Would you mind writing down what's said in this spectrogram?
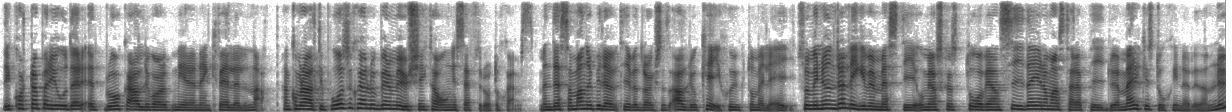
Det är korta perioder, ett bråk har aldrig varit mer än en kväll eller natt. Han kommer alltid på sig själv och ber om ursäkt, har ångest efteråt och skäms. Men dessa manipulativa drag känns aldrig okej, sjukdom eller ej. Så min undran ligger väl mest i om jag ska stå vid hans sida genom hans terapi då jag märker stor skillnad redan nu,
